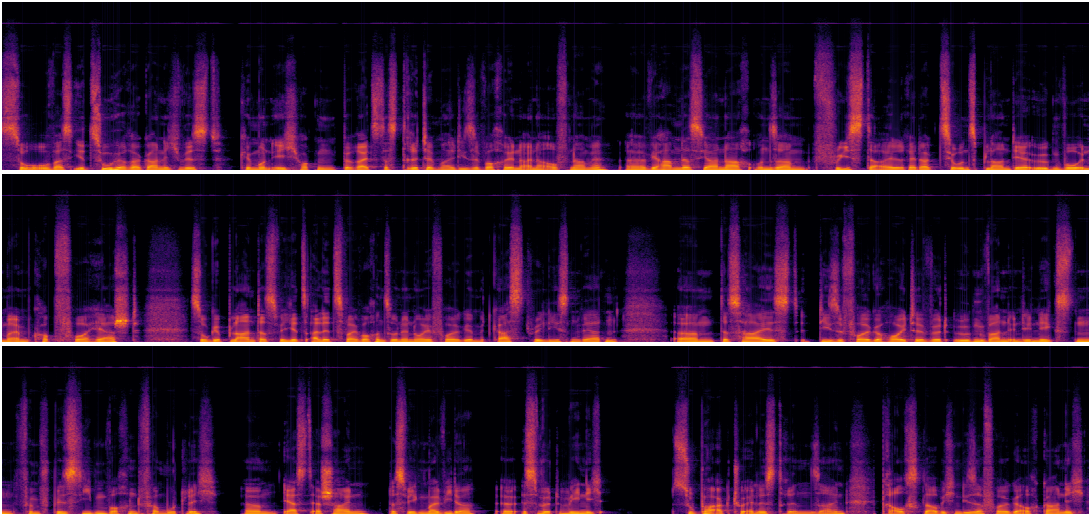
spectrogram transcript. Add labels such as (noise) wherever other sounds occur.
So, was ihr Zuhörer gar nicht wisst, Kim und ich hocken bereits das dritte Mal diese Woche in einer Aufnahme. Äh, wir haben das ja nach unserem Freestyle-Redaktionsplan, der irgendwo in meinem Kopf vorherrscht, so geplant, dass wir jetzt alle zwei Wochen so eine neue Folge mit Gast releasen werden. Ähm, das heißt, diese Folge heute wird irgendwann in den nächsten fünf bis sieben Wochen vermutlich ähm, erst erscheinen. Deswegen mal wieder. Äh, es wird wenig super aktuelles drin sein. Brauchst, glaube ich, in dieser Folge auch gar nicht.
